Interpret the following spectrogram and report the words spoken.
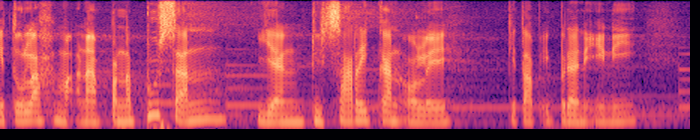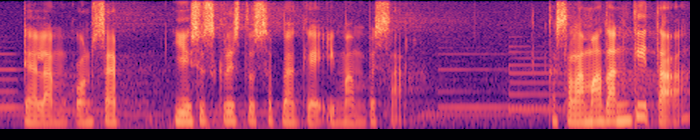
Itulah makna penebusan yang disarikan oleh kitab Ibrani ini dalam konsep Yesus Kristus sebagai imam besar. Keselamatan kita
